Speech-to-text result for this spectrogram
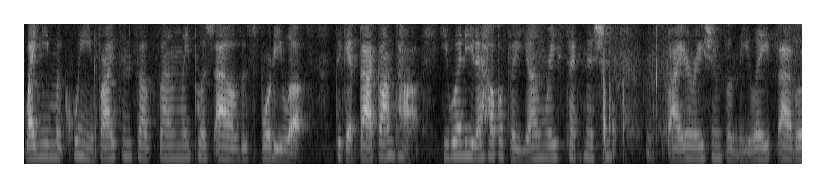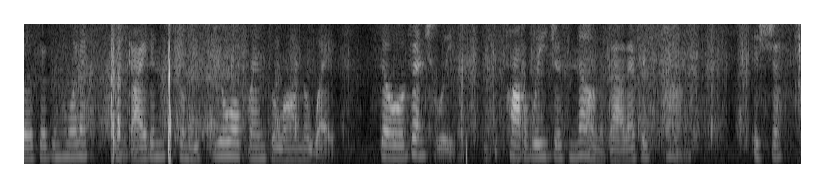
Lightning McQueen finds himself suddenly pushed out of the sporty loves. To get back on top, he would need the help of a young race technician inspiration from the late fabulous Hudson Hornet, and guidance from his fuel friends along the way. So eventually, we could probably just know about every time. It's just,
